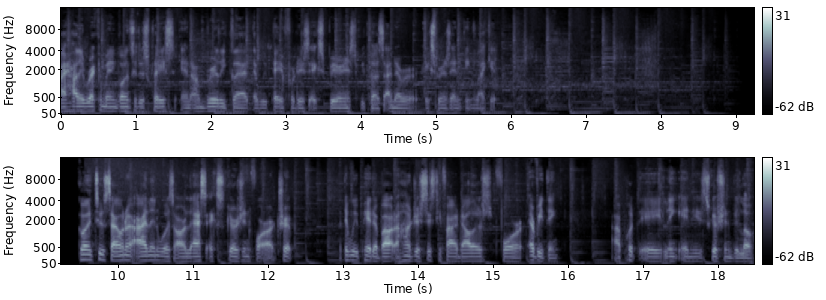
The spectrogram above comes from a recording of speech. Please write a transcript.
I highly recommend going to this place and I'm really glad that we paid for this experience because I never experienced anything like it. Going to Saona Island was our last excursion for our trip. I think we paid about $165 for everything. I'll put a link in the description below.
